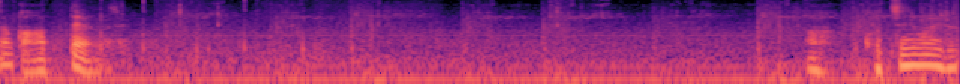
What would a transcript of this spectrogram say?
なんかあったよねそれあこっちにもいる。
